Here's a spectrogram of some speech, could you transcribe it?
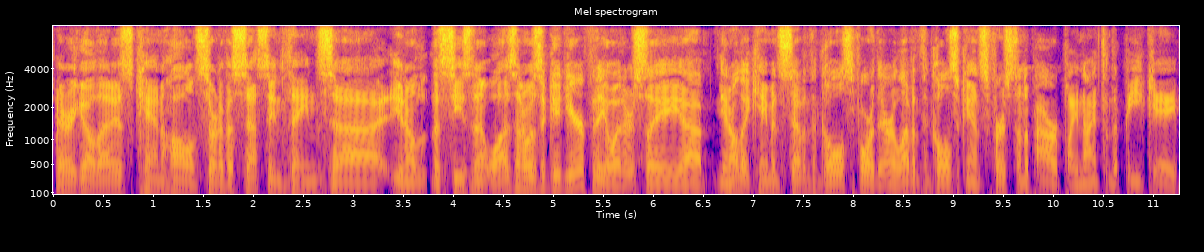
There you go. That is Ken Holland sort of assessing things, uh, you know, the season it was. And it was a good year for the Oilers. They, uh, you know, they came in seventh in goals for. They're 11th in goals against, first in the power play, ninth in the PK,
